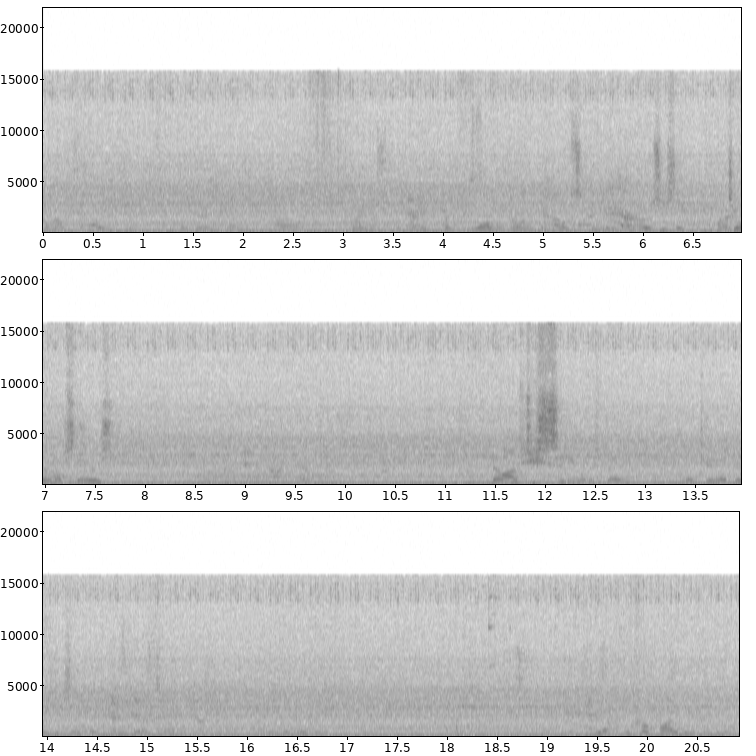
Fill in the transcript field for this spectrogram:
come outside. And then, um, like, it rained like horrible rain in the house, and I was just like chilling upstairs. No, I was just sitting on his bed. And one came up and was like, I need you to go outside. And I was like, okay. Yeah, we'll come by a little bit later.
